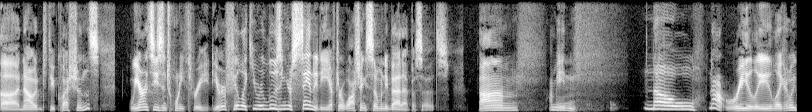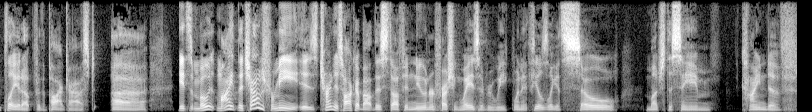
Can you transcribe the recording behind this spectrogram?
Uh, now, a few questions. We are in season 23. Do you ever feel like you are losing your sanity after watching so many bad episodes? Um, I mean, no, not really. Like we play it up for the podcast. Uh it's mo- my the challenge for me is trying to talk about this stuff in new and refreshing ways every week when it feels like it's so much the same kind of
